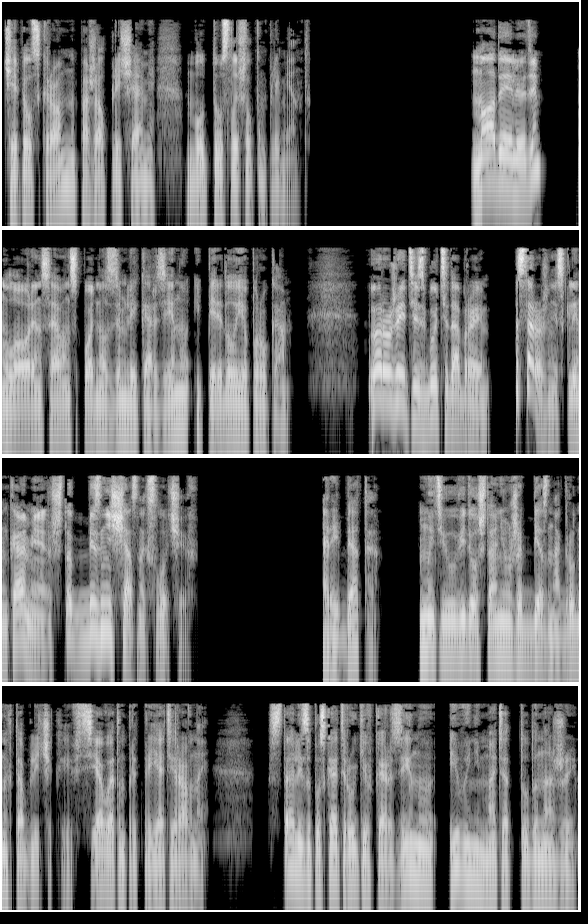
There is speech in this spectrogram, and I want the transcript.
Чепел скромно пожал плечами, будто услышал комплимент. «Молодые люди», — Лоуренс Эванс поднял с земли корзину и передал ее по рукам. «Вооружитесь, будьте добры. Осторожней с клинками, чтоб без несчастных случаев». Ребята, Мэтью увидел, что они уже без нагрудных табличек, и все в этом предприятии равны. Стали запускать руки в корзину и вынимать оттуда ножи.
